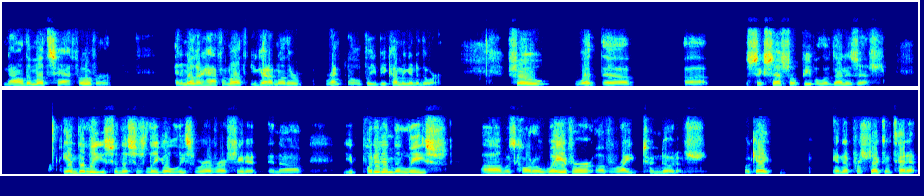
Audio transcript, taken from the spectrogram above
Now the month's half over, and another half a month, you got another rent hopefully be coming in the door. So what the uh, successful people have done is this. In the lease, and this is legal, at least wherever I've seen it, and uh, you put it in the lease, uh, what's called a waiver of right to notice. Okay, and the prospective tenant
